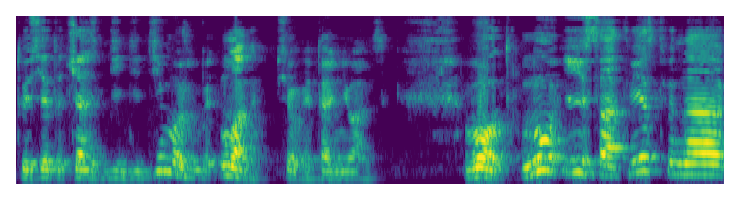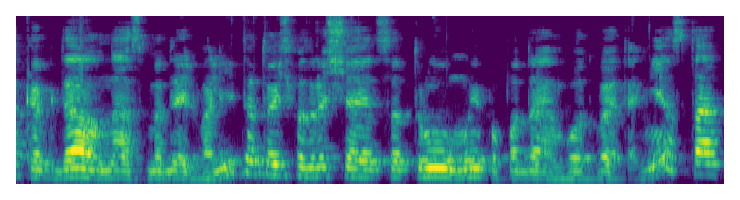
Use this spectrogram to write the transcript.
То есть это часть DDD может быть. Ну ладно, все, это нюансы. Вот. Ну и соответственно, когда у нас модель валида, то есть возвращается true, мы попадаем вот в это место.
